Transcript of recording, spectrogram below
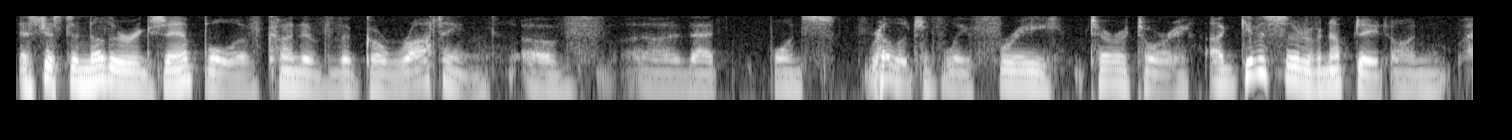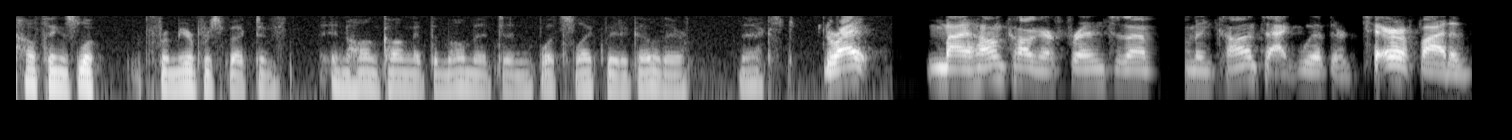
as just another example of kind of the garroting of uh, that once relatively free territory. Uh, give us sort of an update on how things look from your perspective in Hong Kong at the moment and what's likely to go there next. Right. My Hong Konger friends that I'm in contact with are terrified of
